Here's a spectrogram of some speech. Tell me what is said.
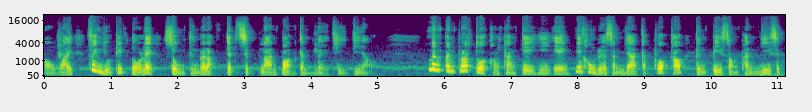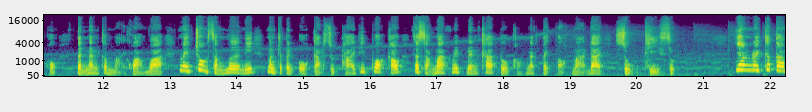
เอาไว้ ซึ่งอยู่ที่ตัวเลขสูงถึงระดับ 70 ล้านปอนด์กันเลยทีเดียว นั่นเป็นเพราะตัวของทางเกฮีเองยังคงเหลือสัญญากับพวกเขาถึงปี 2026 แต่นั่นก็หมายความว่าในช่วงซัมเมอร์นี้มันจะเป็นโอกาสสุดท้ายที่พวกเขาจะสามารถรีดเรนค่าตัวของนักเตะออกมาได้สูงที่สุด อย่างไรก็ตาม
